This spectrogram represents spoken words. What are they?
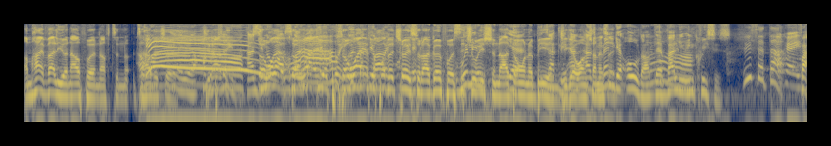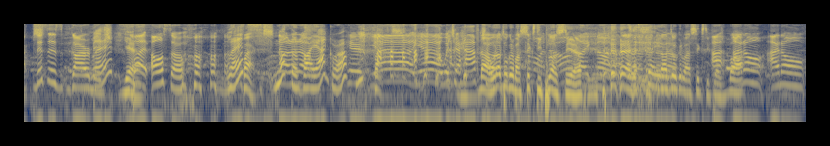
I'm high value and alpha enough to not, to have a choice. yeah, Do you know what I mean? And so you know why, what? so Going back to your why, point, so going why back to if your I have a point, choice, would I go for a Women- situation that I yeah, don't want to be exactly. in? Do you get and what I'm as trying to As men say? get older, their value increases. Who said that? Okay, Facts. this is garbage. What? Yeah. But also, What? Facts. Not No, the no, no. Viagra. Here, yeah, yeah, with your half. No, we're not talking about 60 on plus now, here. Like no, We're no. not talking about 60 plus, I, but I don't I don't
